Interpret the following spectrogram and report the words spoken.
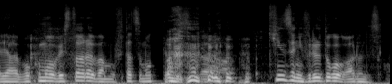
いや僕もベストアルバム2つ持ってますが 金銭に触れるところがあるんですか？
